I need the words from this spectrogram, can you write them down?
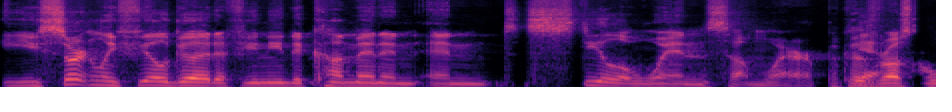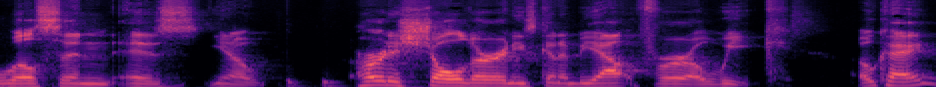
you certainly feel good if you need to come in and, and steal a win somewhere because yeah. Russell Wilson is, you know, hurt his shoulder and he's going to be out for a week. Okay.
